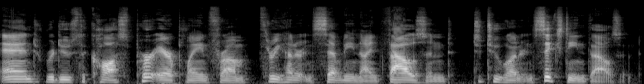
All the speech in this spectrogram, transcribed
and reduced the cost per airplane from 379,000 to 216,000.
